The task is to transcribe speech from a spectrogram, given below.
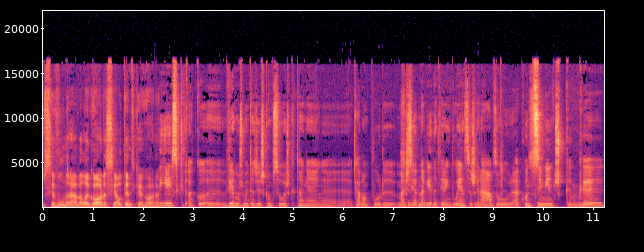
ser vulnerável agora, ser autêntico agora. E é isso que eh, vemos muitas vezes com pessoas que têm, eh, acabam por eh, mais Sim. cedo na vida terem doenças graves ou acontecimentos que, Uhum. que,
